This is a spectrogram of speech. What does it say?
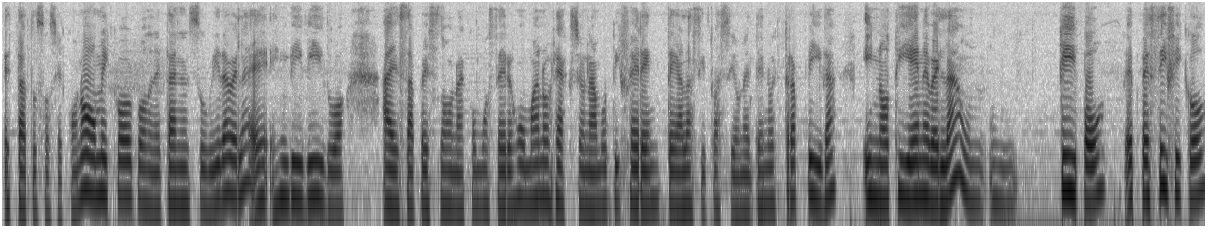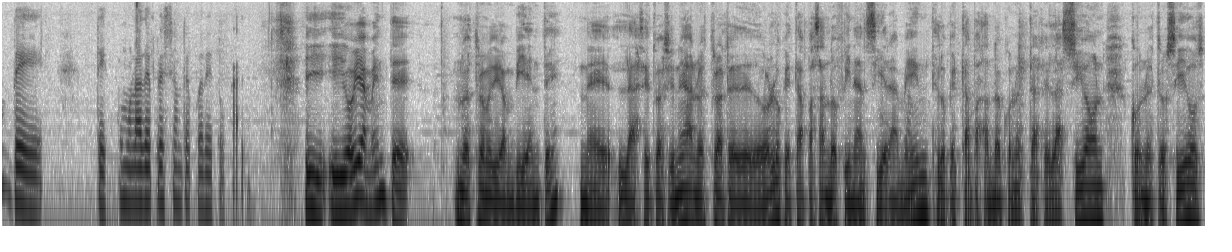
estatus socioeconómico, por donde están en su vida, ¿verdad? Es individuo a esa persona. Como seres humanos reaccionamos diferente a las situaciones de nuestra vida y no tiene, ¿verdad? Un, tipo específico de, cómo la depresión te puede tocar. Y, y obviamente nuestro medio ambiente, las situaciones a nuestro alrededor, lo que está pasando financieramente, lo que está pasando con nuestra relación, con nuestros hijos,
